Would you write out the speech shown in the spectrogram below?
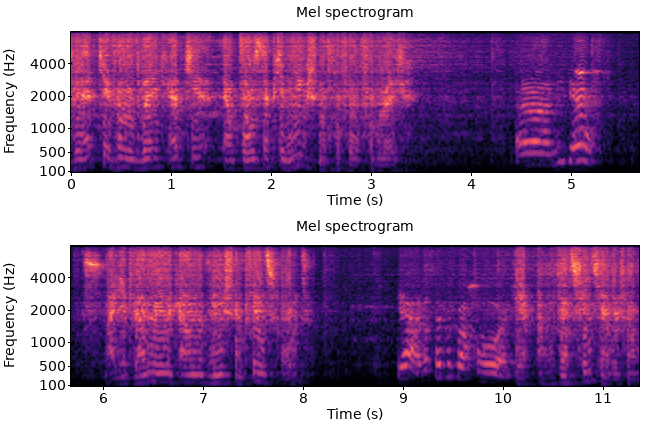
heb je van het week, heb je, althans heb je het nieuws nog gevolgd van de week? Eh, niet echt. Maar je hebt wel neem aan het nieuws van Prince gehoord. Ja, dat heb ik wel gehoord. Ja, wat vind jij ervan?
